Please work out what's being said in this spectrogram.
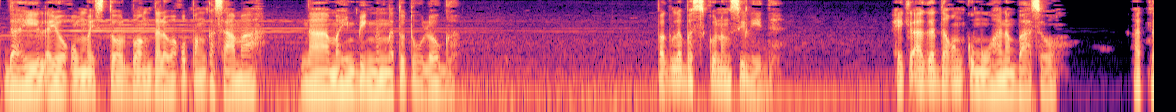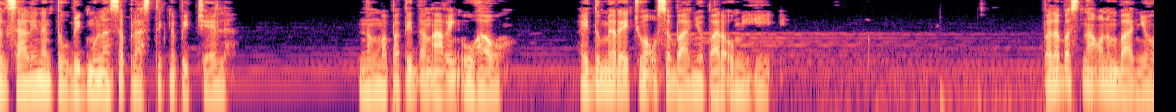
dahil ayokong maistorbo ang dalawa ko pang kasama na mahimbing ng natutulog. Paglabas ko ng silid, ay kaagad akong kumuha ng baso at nagsali ng tubig mula sa plastic na pitchel. Nang mapatid ang aking uhaw, ay dumiretso ako sa banyo para umihi. Palabas na ako ng banyo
